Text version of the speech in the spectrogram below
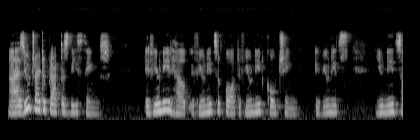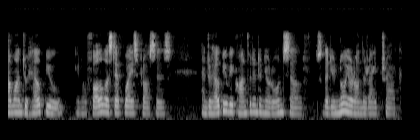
Now, as you try to practice these things, if you need help if you need support if you need coaching if you need you need someone to help you you know follow a stepwise process and to help you be confident in your own self so that you know you're on the right track.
